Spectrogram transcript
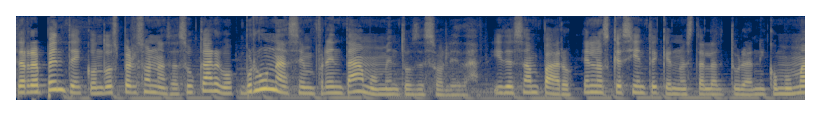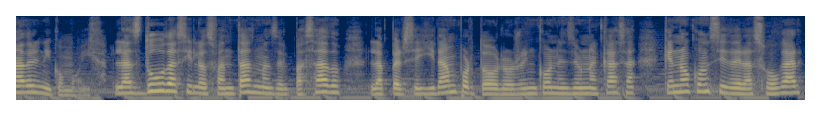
De repente, con dos personas a su cargo, Bruna se enfrenta a momentos de soledad y desamparo en los que siente que no está a la altura ni como madre ni como hija. Las dudas y los fantasmas del pasado la perseguirán por todos los rincones de una casa que no considera su hogar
